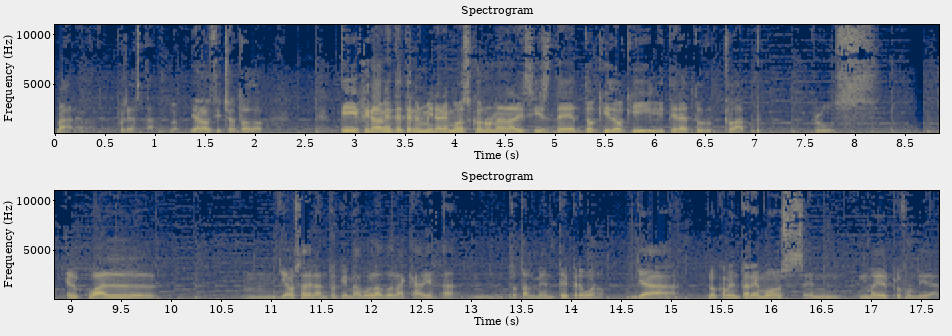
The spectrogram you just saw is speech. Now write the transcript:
Vale, vale, pues ya está, ya lo has dicho todo. Y finalmente terminaremos con un análisis de Doki Doki Literature Club Plus, el cual mm, ya os adelanto que me ha volado la cabeza mm, totalmente, pero bueno, ya lo comentaremos en, mayor profundidad.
